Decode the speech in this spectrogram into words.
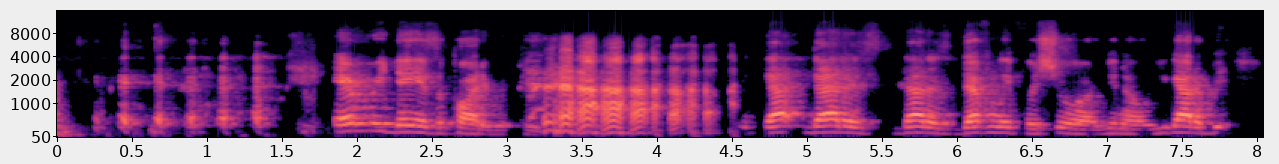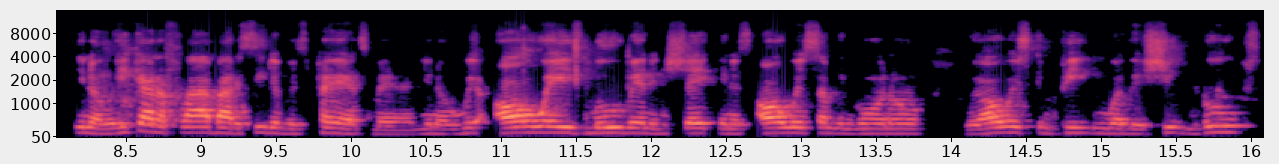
Every day is a party with people. that that is that is definitely for sure. You know, you got to be. You know, he kind of fly by the seat of his pants, man. You know, we're always moving and shaking. It's always something going on. We're always competing, whether it's shooting hoops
